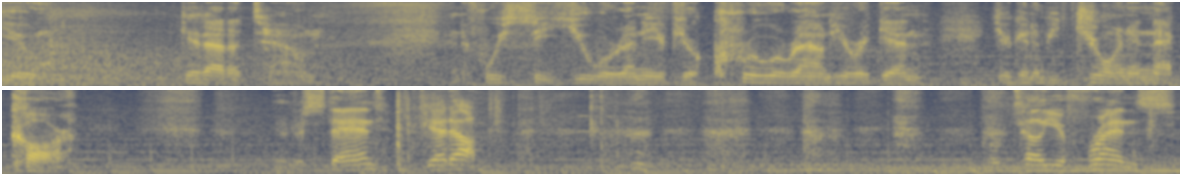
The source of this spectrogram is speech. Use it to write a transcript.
You, get out of town. If we see you or any of your crew around here again, you're gonna be joining that car. You understand? Get up. Go tell your friends.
